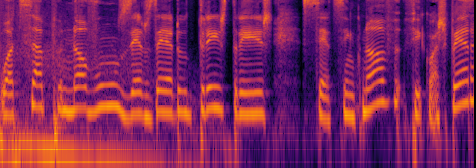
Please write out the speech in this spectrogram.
WhatsApp 910033759. Fico à espera.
